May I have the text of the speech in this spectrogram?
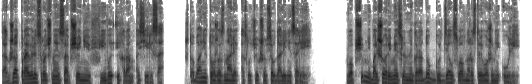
Также отправили срочные сообщения в Фивы и храм Осириса, чтобы они тоже знали о случившемся в долине царей. В общем, небольшой ремесленный городок гудел, словно растревоженный улей,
